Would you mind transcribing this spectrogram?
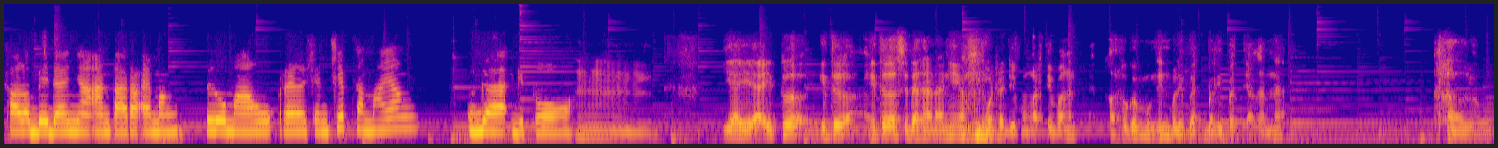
kalau bedanya antara emang lu mau relationship sama yang enggak gitu. Hmm. Iya iya itu itu itu sederhananya yang mudah dimengerti banget. Kalau gue mungkin belibet-belibet ya karena terlalu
